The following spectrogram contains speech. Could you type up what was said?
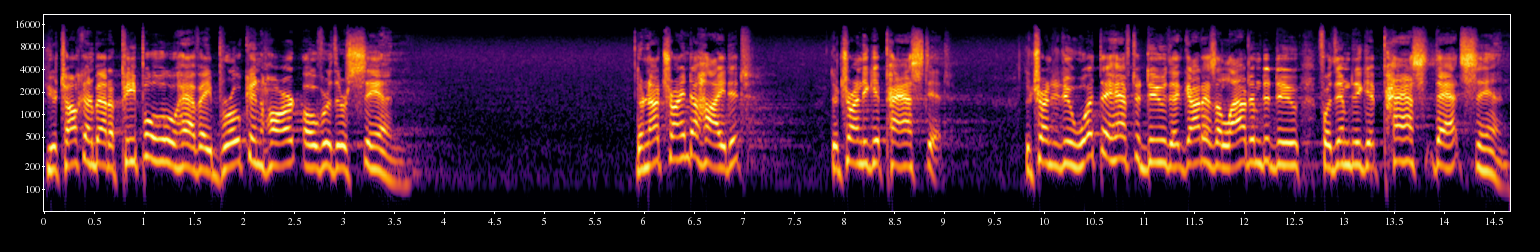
You're talking about a people who have a broken heart over their sin. They're not trying to hide it, they're trying to get past it. They're trying to do what they have to do that God has allowed them to do for them to get past that sin.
